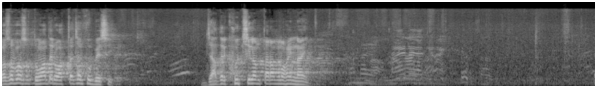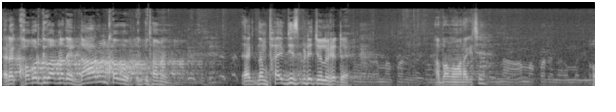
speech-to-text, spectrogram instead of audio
বসো বসো তোমাদের অত্যাচার খুব বেশি। যাদের খুঁজছিলাম তারা মনে হয় নাই। এটা খবর দিব আপনাদের, দারুণ খবর, একটু থামেন। একদম ফাইভ জি স্পিডে চলবে এটা। আব্বা মা মারা গেছে? ও,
